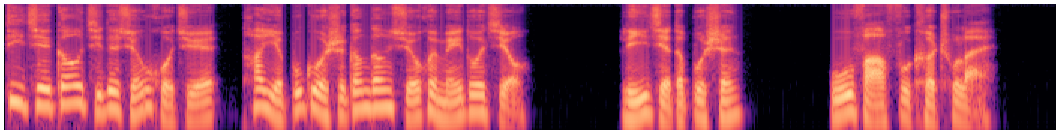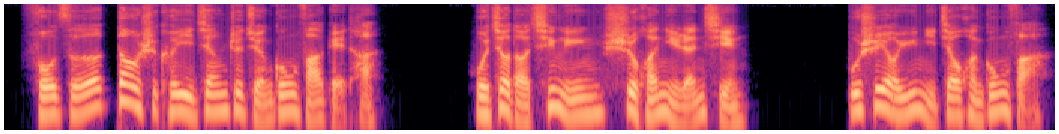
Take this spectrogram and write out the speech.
地阶高级的玄火诀，他也不过是刚刚学会没多久，理解的不深，无法复刻出来。否则倒是可以将这卷功法给他。我教导青灵是还你人情，不是要与你交换功法。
